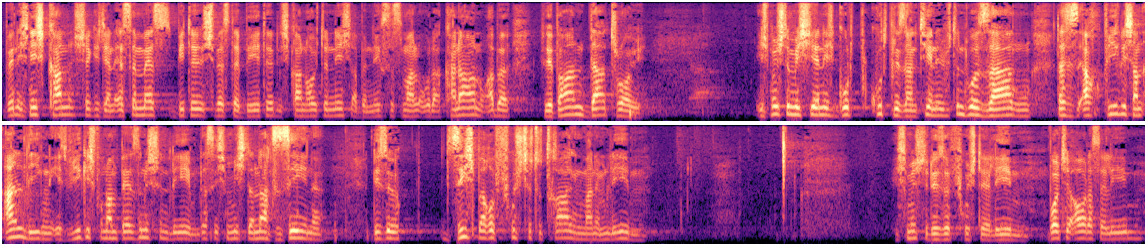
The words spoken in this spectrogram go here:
Wenn ich nicht kann, schicke ich dir ein SMS, bitte Schwester betet, ich kann heute nicht, aber nächstes Mal oder keine Ahnung. Aber wir waren da treu. Ich möchte mich hier nicht gut, gut, präsentieren. Ich möchte nur sagen, dass es auch wirklich ein Anliegen ist, wirklich von meinem persönlichen Leben, dass ich mich danach sehne, diese sichtbare Früchte zu tragen in meinem Leben. Ich möchte diese Früchte erleben. Wollt ihr auch das erleben?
